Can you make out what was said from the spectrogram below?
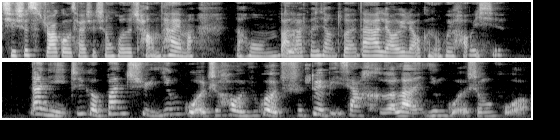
其实 struggle 才是生活的常态嘛，然后我们把它分享出来，大家聊一聊可能会好一些。那你这个搬去英国之后，如果就是对比一下荷兰、英国的生活，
